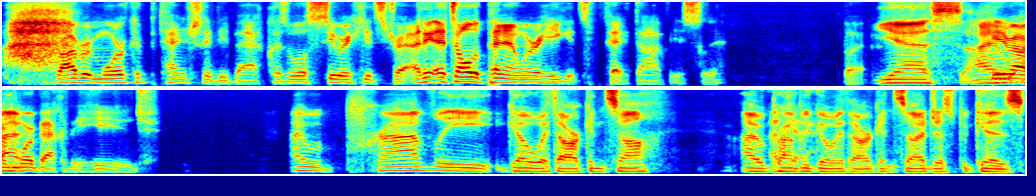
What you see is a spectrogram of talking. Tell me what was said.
Robert Moore could potentially be back because we'll see where he gets drafted. I think it's all dependent on where he gets picked, obviously. But yes, I, Getting Robert I, Moore back would be huge. I would probably go with Arkansas. I would probably Okay. go with Arkansas just because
